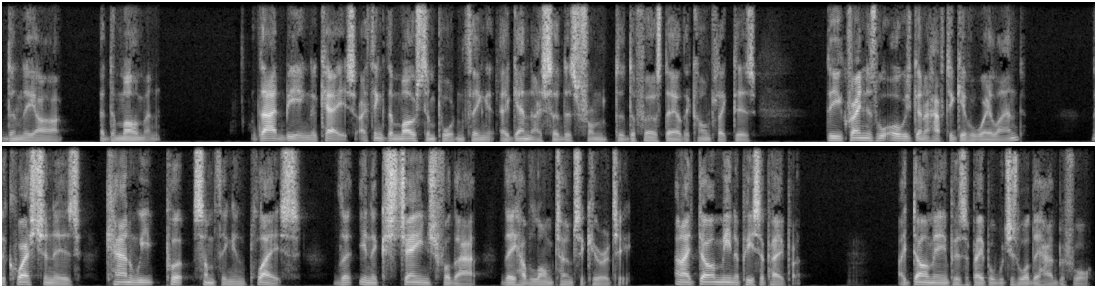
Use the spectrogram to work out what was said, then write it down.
than they are at the moment. That being the case, I think the most important thing, again, I said this from the, first day of the conflict, is the Ukrainians were always going to have to give away land. The question is, can we put something in place that in exchange for that, they have long term security? And I don't mean a piece of paper. I don't mean a piece of paper, which is what they had before.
